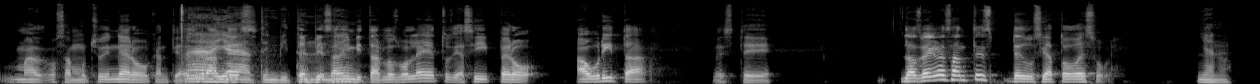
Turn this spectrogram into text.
más, o sea, mucho dinero, cantidades Ah, grandes, ya, te te empiezan a invitar los boletos y así, pero ahorita, este, Las Vegas antes deducía todo eso, güey. Ya no.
